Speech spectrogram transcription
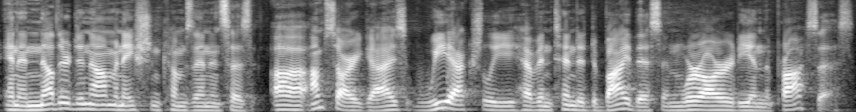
and another denomination comes in and says, uh, I'm sorry, guys, we actually have intended to buy this and we're already in the process.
